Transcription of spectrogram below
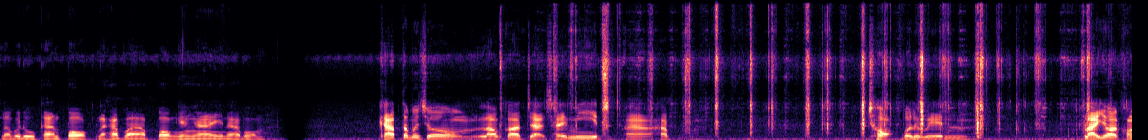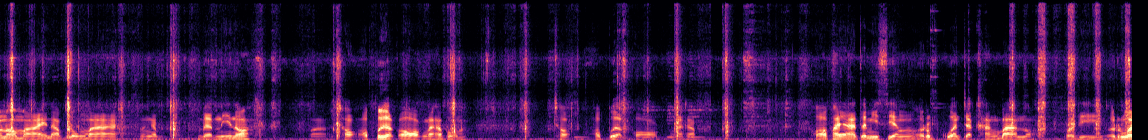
เราไปดูการปอกนะครับว่าปอกยังไงนะครับผม ครับท่านผู้ชมเราก็จะใช้มีดอ่าครับเฉาะบริเวณปลายยอดของหน่อไม้นะครับลงมานะครับแบบนี้เนาะเฉาะเอาเปลือกออกนะครับผมเฉาะเอาเปลือกออกนะครับขออภัยอาจจะมีเสียงรบกวนจากข้างบ้านเนาะพอดีรั้ว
